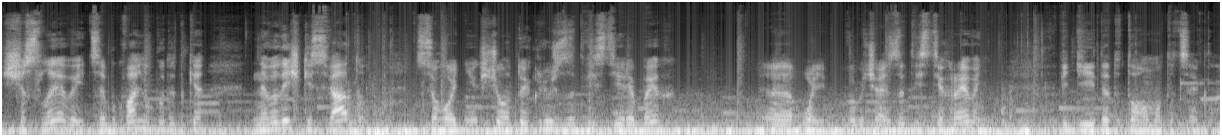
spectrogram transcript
щасливий. Це буквально буде таке невеличке свято сьогодні. Якщо той ключ за 200 рябих, е, ой, вибачаю, за 200 гривень підійде до того мотоцикла.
